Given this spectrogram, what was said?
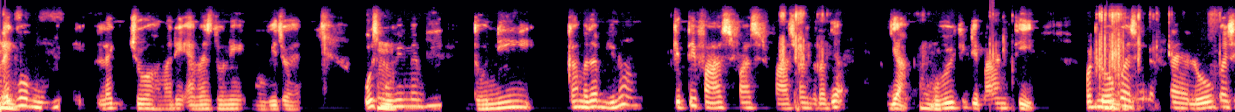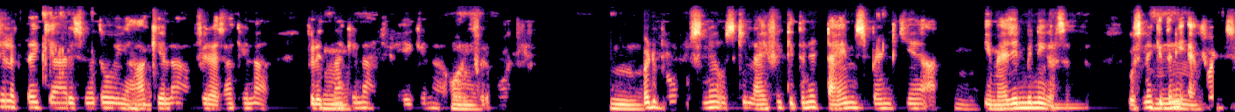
लाइक हम्म। वो मूवी लाइक जो हमारी एम एस धोनी मूवी जो है उस हम्म। मूवी में भी धोनी का मतलब यू नो कितनी फास्ट फास्ट फास्ट फास्ट बता दिया या हम्म। मूवी की डिमांड थी। बट लोगों को हम्म। ऐसा लगता है लोगों को ऐसे लगता है कि यार इसने तो यहाँ हम्म। खेला फिर ऐसा खेला फिर इतना हम्म। खेला फिर ये खेला और हम्म। फिर बहुत हम्म बट ब्रो उसने उसकी लाइफ में कितने टाइम स्पेंड किए आप हम्म। इमेजिन भी नहीं कर सकते। उसने कितनी हम्म। एफर्ट्स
